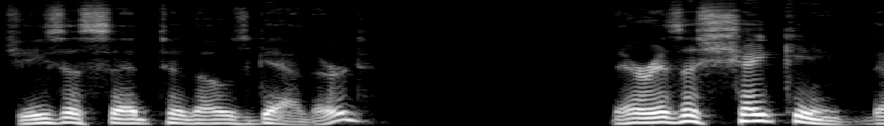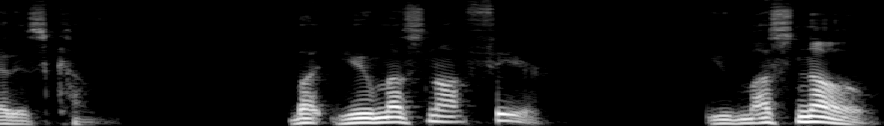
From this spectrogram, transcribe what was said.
Jesus said to those gathered, There is a shaking that is coming, but you must not fear. You must know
